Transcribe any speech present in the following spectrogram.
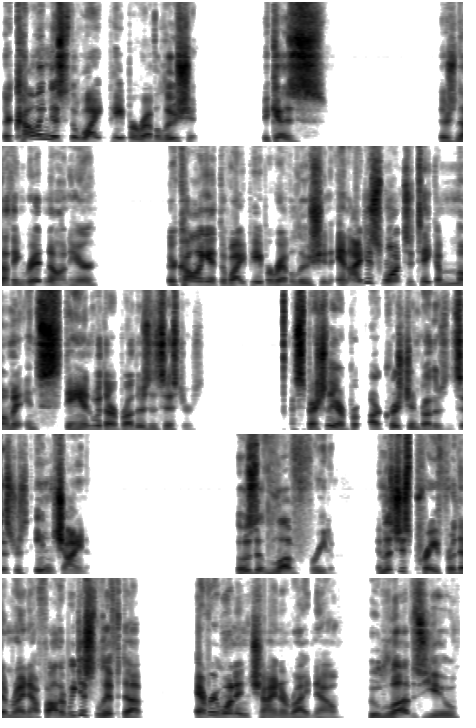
They're calling this the white paper revolution because there's nothing written on here. They're calling it the white paper revolution, and I just want to take a moment and stand with our brothers and sisters, especially our our Christian brothers and sisters in China. Those that love freedom and let's just pray for them right now. Father, we just lift up everyone in China right now who loves you,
